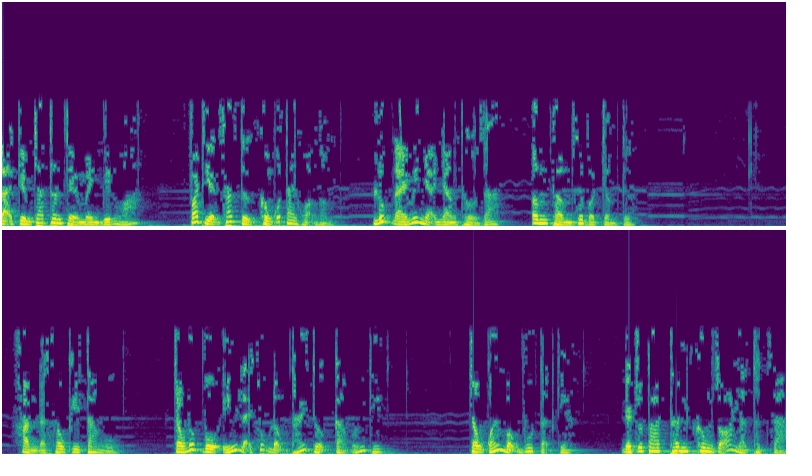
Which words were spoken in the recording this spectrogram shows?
Lại kiểm tra thân thể mình biến hóa Phát hiện xác thực không có tai họa ngầm Lúc này mới nhẹ nhàng thở ra Âm thầm rơi vào trầm tư Hẳn là sau khi ta ngủ, Trong lúc vô ý lại xúc động thái thượng cảm ứng thiên Trong quái mộng vô tận kia, Để cho ta thân không rõ là thật giả,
